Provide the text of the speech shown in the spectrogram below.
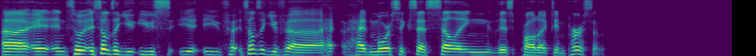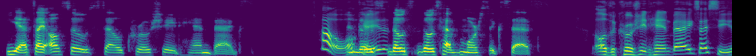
Uh, and, and so it sounds like you you you've it sounds like you've uh, had more success selling this product in person. Yes, I also sell crocheted handbags, Oh, and okay. those those those have more success. Oh, the crocheted handbags? I see.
